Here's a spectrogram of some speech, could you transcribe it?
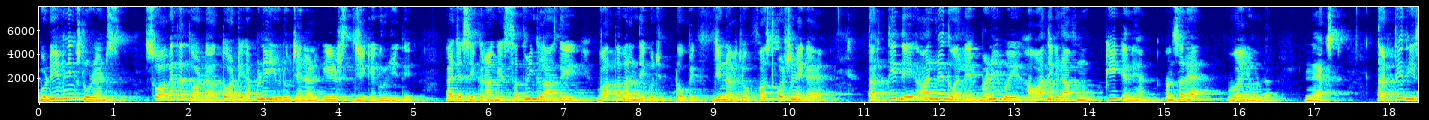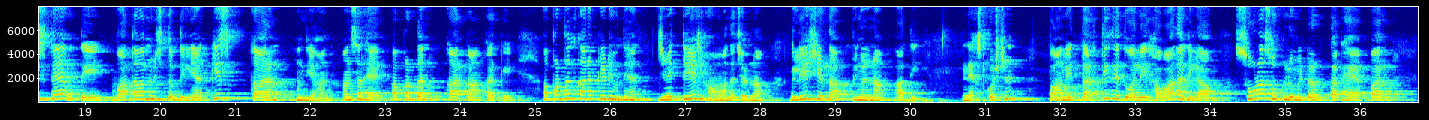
Good evening students ਸਵਾਗਤ ਹੈ ਤੁਹਾਡਾ ਤੁਹਾਡੇ ਆਪਣੇ YouTube channel it's GK Guru ji ਤੇ। ਅੱਜ ਅਸੀਂ ਕਰਾਂਗੇ 7ਵੀਂ ਕਲਾਸ ਦੇ ਵਾਤਾਵਰਣ ਦੇ ਕੁਝ ਟੌਪਿਕ ਜਿਨ੍ਹਾਂ ਵਿੱਚੋਂ ਫਸਟ ਕੁਐਸਚਨ ਹੈਗਾ ਹੈ, ਧਰਤੀ ਦੇ ਆਲੇ ਦੁਆਲੇ ਬਣੇ ਹੋਏ ਹਵਾ ਦੇ ਗਿਲਾਫ ਨੂੰ ਕੀ ਕਹਿੰਦੇ ਹਨ? ਆਨਸਰ ਹੈ ਵਾਯੂਮੰਡਲ। ਨੈਕਸਟ ਧਰਤੀ ਦੀ ਸਤਹ ਉੱਤੇ ਵਾਤਾਵਰਣ ਵਿੱਚ ਤਬਦੀਲੀਆਂ ਕਿਸ ਕਾਰਨ ਹੁੰਦੀਆਂ ਹਨ। ਆਨਸਰ ਹੈ ਅਪਰਦਨ ਕਾਰਕਾਂ ਕਰਕੇ। ਅਪਰਦਨ ਕਾਰਕ ਕਿਹੜੇ ਹੁੰਦੇ ਹਨ? ਜਿਵੇਂ ਤੇਜ਼ ਹਵਾਵਾਂ ਦਾ ਚੱਲਣਾ, ਗਲੇਸ਼ੀਅਰ ਦਾ ਪਿਘਲਣਾ ਆਦਿ। ਨੈਕਸਟ ਕੁਐਸਚਨ ਭਾਵੇਂ ਧਰਤੀ ਦੇ ਦੁਆਲੇ ਹਵਾ ਦਾ ਗਿਲਾਫ 1600 ਕਿਲੋਮੀਟਰ ਤੱਕ ਹੈ, ਪਰ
